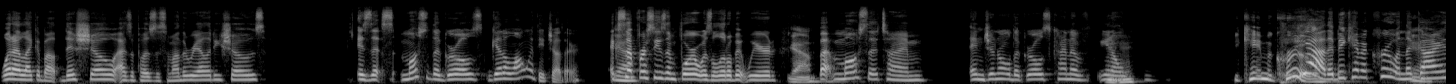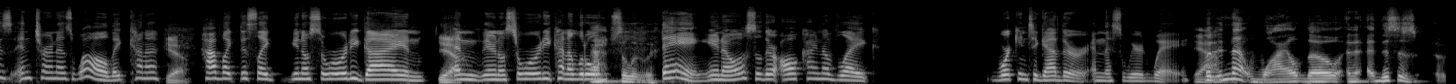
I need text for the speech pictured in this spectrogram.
what i like about this show as opposed to some other reality shows is that most of the girls get along with each other except Yeah. for season four it was a little bit weird Yeah. but most of the time in general the girls kind of you know Became a crew. yeah they became a crew and the Yeah. guys in turn as well they kind of Yeah, have like this like you know sorority guy and yeah. and you know sorority kind of little absolutely thing you know so they're all kind of like working together in this weird way Yeah. but isn't that wild though and, and this is uh,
